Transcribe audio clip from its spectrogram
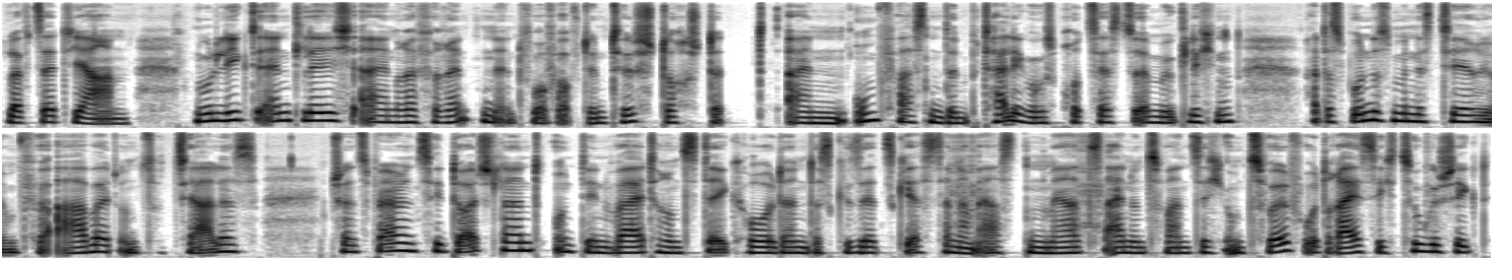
läuft seit Jahren. Nun liegt endlich ein Referentenentwurf auf dem Tisch, doch statt einen umfassenden Beteiligungsprozess zu ermöglichen, hat das Bundesministerium für Arbeit und Soziales Transparency Deutschland und den weiteren Stakeholdern das Gesetz gestern am 1. März 2021 um 12.30 Uhr zugeschickt,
